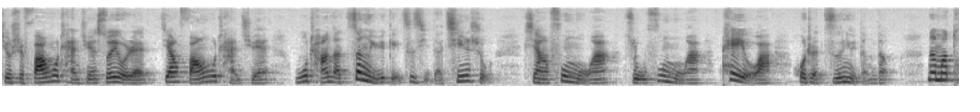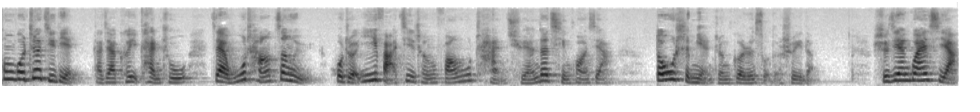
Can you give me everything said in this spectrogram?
就是房屋产权所有人将房屋产权无偿的赠与给自己的亲属，像父母啊、祖父母啊、配偶啊或者子女等等。那么通过这几点，大家可以看出，在无偿赠与或者依法继承房屋产权的情况下，都是免征个人所得税的。时间关系啊，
